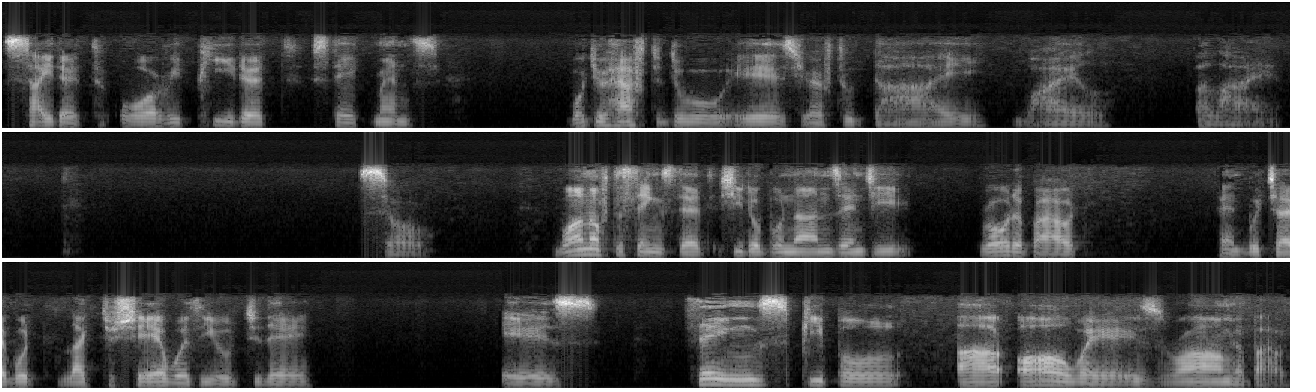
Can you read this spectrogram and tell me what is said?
cited or repeated statements. What you have to do is you have to die while alive. So, one of the things that Shido Bunan Zenji wrote about, and which I would like to share with you today, is things people are always wrong about.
